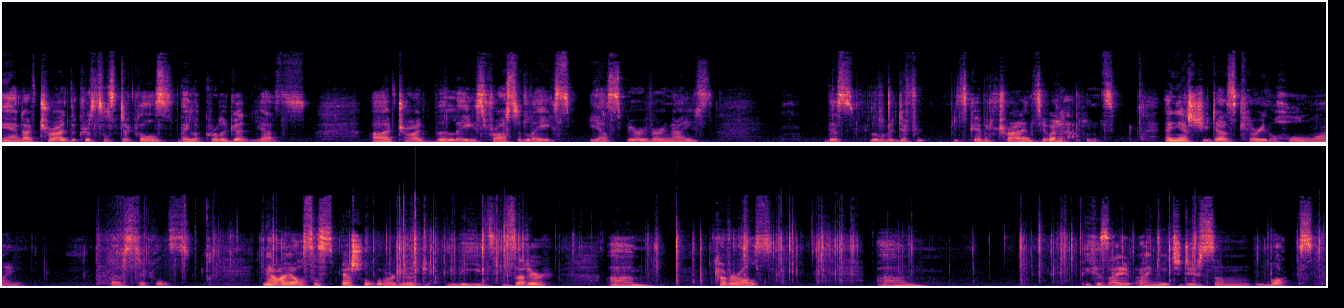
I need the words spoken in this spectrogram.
And I've tried the crystal stickles. They look really good, yes. I've tried the lace, frosted lace. Yes, very, very nice. This, a little bit different. Let's give it a try and see what happens. And yes, she does carry the whole line of stickles. Now, I also special ordered these Zutter um, coveralls um, because I, I need to do some books.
